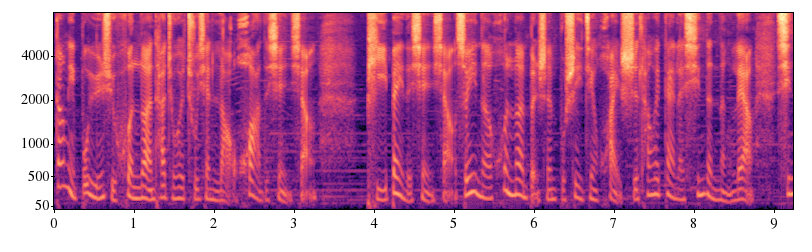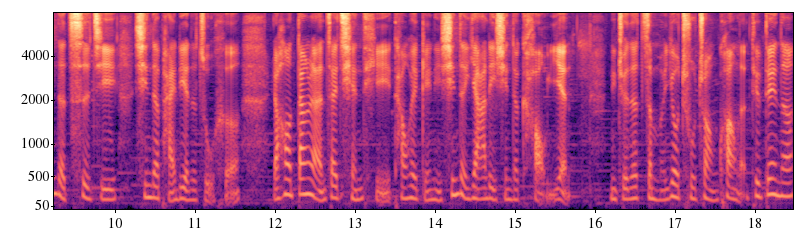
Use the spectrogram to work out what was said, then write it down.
当你不允许混乱，它就会出现老化的现象。疲惫的现象，所以呢，混乱本身不是一件坏事，它会带来新的能量、新的刺激、新的排列的组合。然后，当然在前提，它会给你新的压力、新的考验。你觉得怎么又出状况了，对不对呢？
